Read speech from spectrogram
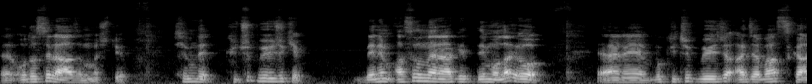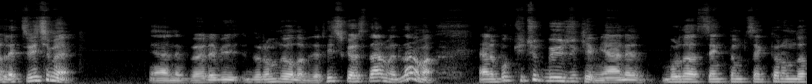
e, odası lazımmış diyor. Şimdi küçük büyücü kim? Benim asıl merak ettiğim olay o. Yani bu küçük büyücü acaba Scarlet Witch mi? Yani böyle bir durum da olabilir. Hiç göstermediler ama yani bu küçük büyücü kim? Yani burada Sanctum Sanctorum'da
